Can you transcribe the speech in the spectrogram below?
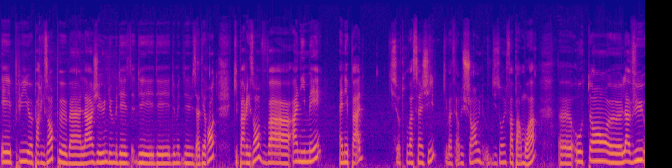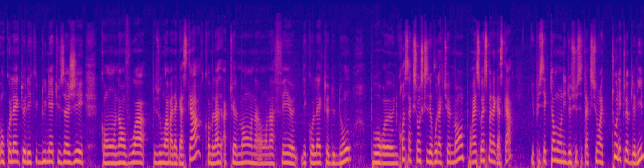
Et puis, euh, par exemple, euh, ben, là, j'ai une de mes, des, des, de mes adhérentes qui, par exemple, va animer un EHPAD qui se retrouve à Saint-Gilles, qui va faire du chant, disons une fois par mois. Euh, autant la vue, on collecte les lunettes usagées qu'on envoie plus ou moins à Madagascar. Comme là, actuellement, on a, on a fait des collectes de dons pour une grosse action qui se déroule actuellement pour SOS Madagascar. Depuis septembre, on est dessus cette action avec tous les clubs de l'île.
